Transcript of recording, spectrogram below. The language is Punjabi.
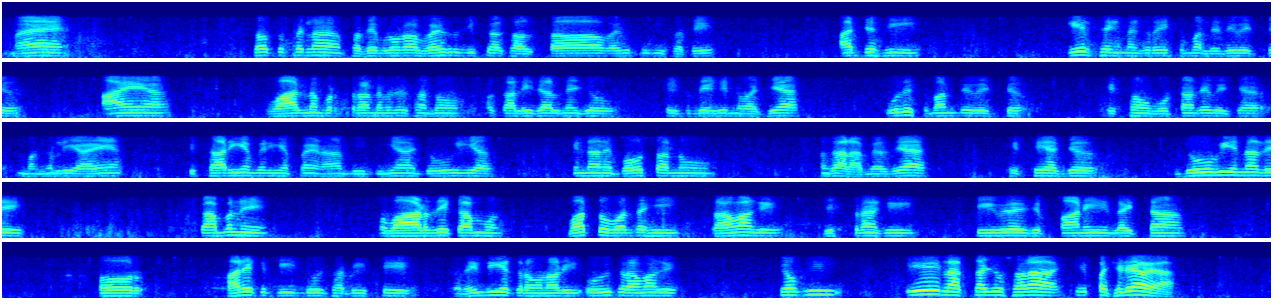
ਮੈਂ ਸਭ ਤੋਂ ਪਹਿਲਾਂ ਫਤਿਹ ਬੁਲਾਉਣਾ, ਵਾਹਿਗੁਰੂ ਜੀ ਕਾ ਖਾਲਸਾ, ਵਾਹਿਗੁਰੂ ਜੀ ਕੀ ਫਤਿਹ। ਅੱਜ ਅਸੀਂ ਕੇਰ ਸਿੰਘ ਨਗਰ ਇੱਕ ਮਹੱਲੇ ਦੇ ਵਿੱਚ ਆਏ ਆ ਵਾਰਡ ਨੰਬਰ 93 ਦੇ ਸਾਨੂੰ ਅਕਾਲੀ ਦਲ ਨੇ ਜੋ ਟਿਕਟ ਦੇ ਕੇ ਨਵਾਜਿਆ, ਉਹਦੇ ਸੰਬੰਧ ਦੇ ਵਿੱਚ ਇੱਥੋਂ ਵੋਟਾਂ ਦੇ ਵਿੱਚ ਮੰਗਣ ਲਈ ਆਏ ਆ ਕਿ ਸਾਰੀਆਂ ਮੇਰੀਆਂ ਭੈਣਾਂ, ਬੀਬੀਆਂ, ਜੋ ਵੀ ਆ, ਇਹਨਾਂ ਨੇ ਬਹੁਤ ਸਾਨੂੰ ਹੰਗਾਰਾ ਮਿਲ ਰਿਹਾ। ਇੱਥੇ ਅੱਜ ਜੋ ਵੀ ਇਹਨਾਂ ਦੇ ਕੰਮ ਨੇ ਅਵਾਰਡ ਦੇ ਕੰਮ, ਵੱਧ ਤੋਂ ਵੱਧ ਅਸੀਂ ਕਰਾਵਾਂਗੇ। ਜਿਸ ਤਰ੍ਹਾਂ ਕਿ ਸੀਵਰੇਜ, ਪਾਣੀ, ਲਾਈਟਾਂ ਔਰ ਹਰ ਇੱਕ ਚੀਜ਼ ਜੋ ਸਾਡੀ ਇੱਥੇ ਰਹਿੰਦੀ ਹੈ ਕਰਾਉਣ ਵਾਲੀ, ਉਹ ਵੀ ਕਰਾਵਾਂਗੇ। ਕਿਉਂਕਿ ਇਹ ਇਲਾਕਾ ਜੋ ਸਾਰਾ ਇਹ ਪਛੜਿਆ ਹੋਇਆ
